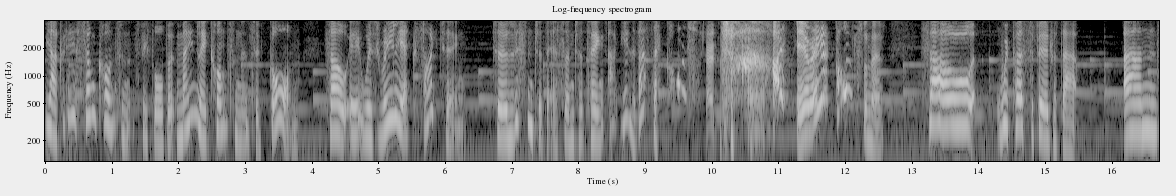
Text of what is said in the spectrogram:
yeah, I could hear some consonants before, but mainly consonants had gone. So it was really exciting to listen to this and to think, ah, you know, that's a consonant. I'm hearing a consonant. So we persevered with that. And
